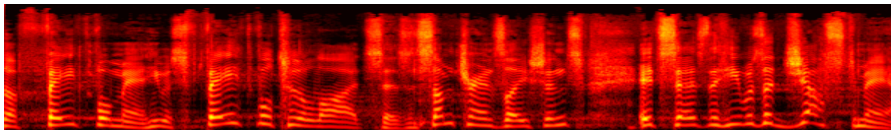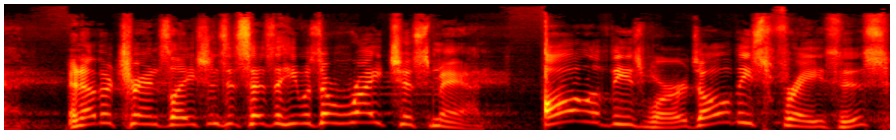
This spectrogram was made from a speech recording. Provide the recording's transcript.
a faithful man. He was faithful to the law, it says. In some translations, it says that he was a just man. In other translations, it says that he was a righteous man. All of these words, all these phrases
